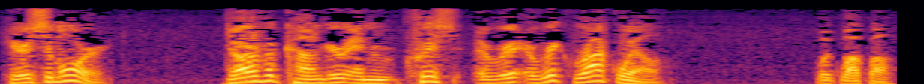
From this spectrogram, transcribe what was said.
Here's some more. Darva Conger and Chris uh, Ri- Rick Rockwell. Wick Wockwell.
